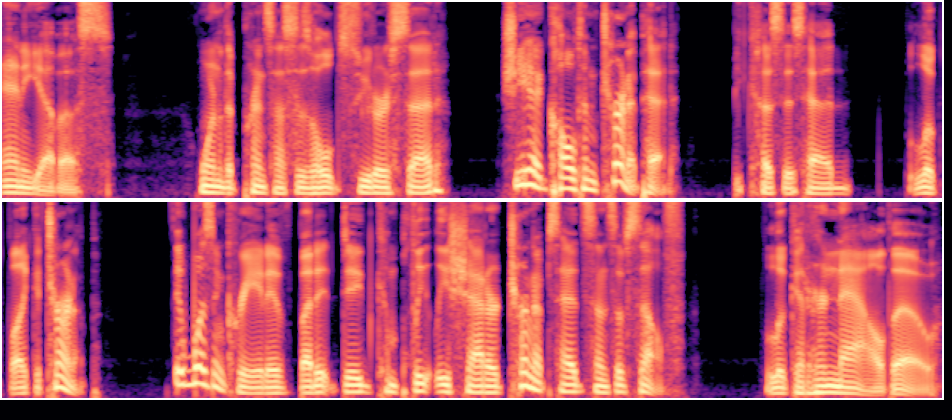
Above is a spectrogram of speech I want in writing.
any of us. One of the princess's old suitors said. She had called him Turnip Head because his head looked like a turnip. It wasn't creative, but it did completely shatter Turnip's Head's sense of self. Look at her now, though,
